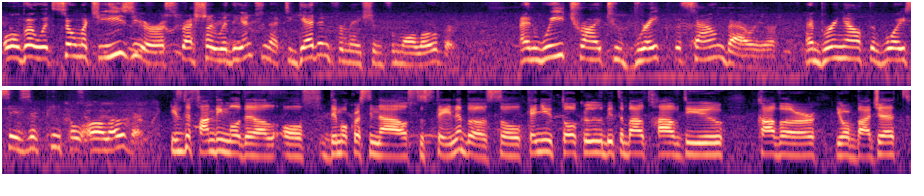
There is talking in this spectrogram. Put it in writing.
although it's so much easier, especially with the internet, to get information from all over. And we try to break the sound barrier and bring out the voices of people all over. Is the funding model of Democracy Now! sustainable? So, can you talk a little bit about how do you cover your budget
